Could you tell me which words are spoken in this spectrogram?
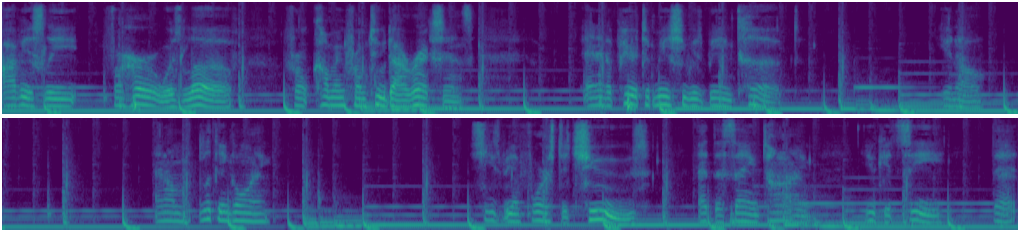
obviously for her was love from coming from two directions. And it appeared to me she was being tugged you know. And i'm looking going she's being forced to choose. At the same time you could see that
